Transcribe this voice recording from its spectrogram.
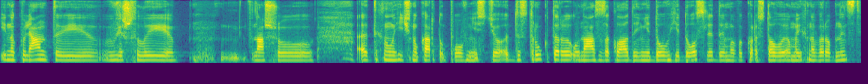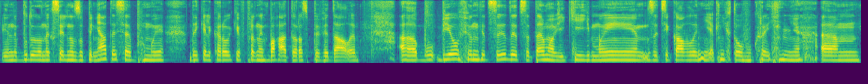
інокулянти ввійшли в нашу е, технологічну карту повністю. Деструктори у нас закладені довгі досліди. Ми використовуємо їх на виробництві. Не буду на них сильно зупинятися, бо ми декілька років про них багато розповідали. Е, Біофунгіциди це тема, в якій ми зацікавлені як ніхто в Україні. Ем,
